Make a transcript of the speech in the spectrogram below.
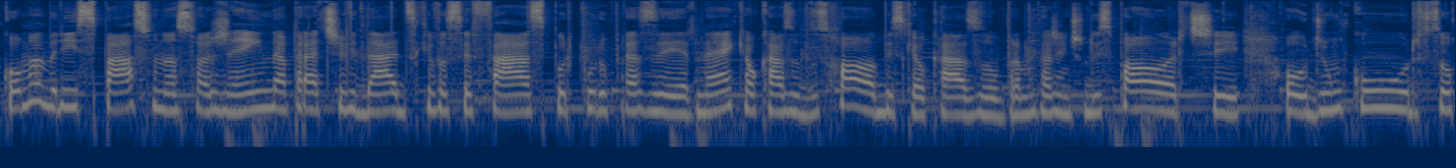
como abrir espaço na sua agenda para atividades que você faz por puro prazer, né? Que é o caso dos hobbies, que é o caso para muita gente do esporte ou de um curso.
